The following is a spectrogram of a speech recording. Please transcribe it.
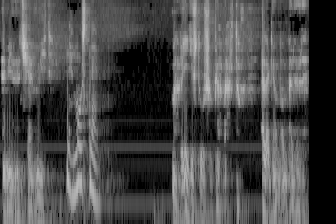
Nem jelent semmit? Nem, most nem. Már így is túl soká vártam. Elegem van belőle.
